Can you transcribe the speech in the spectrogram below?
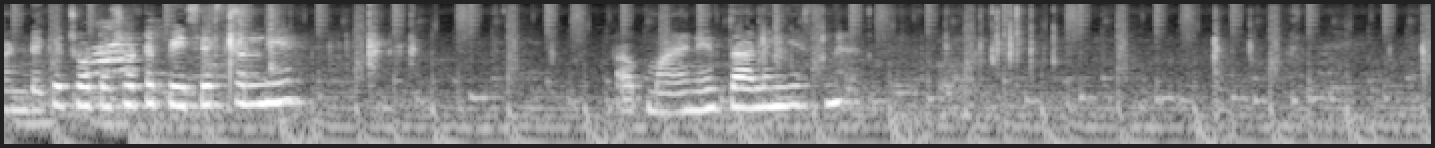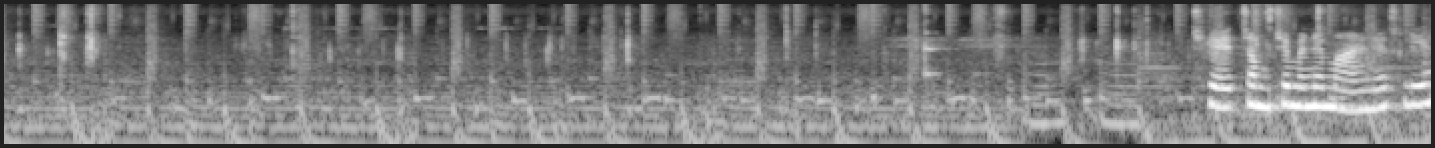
अंडे के छोटे छोटे पीसेस कर लिए। अब मायनेस डालेंगे इसमें। छः चमचे मैंने मायनेस लिया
